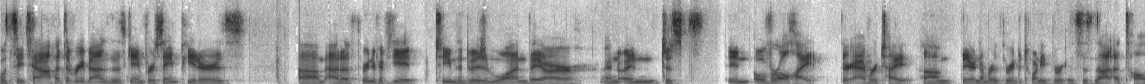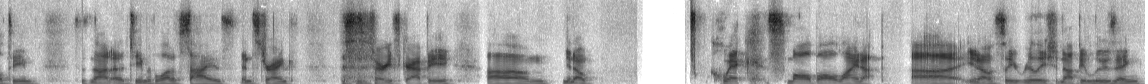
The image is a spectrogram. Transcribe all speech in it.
let's see, 10 offensive rebounds in this game for St. Peter's. Um, out of 358 teams in Division One, they are and, and just in overall height, their average height, um, they are number three to 23. This is not a tall team. This is not a team with a lot of size and strength. This is very scrappy, um, you know, quick small ball lineup. Uh, you know, so you really should not be losing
